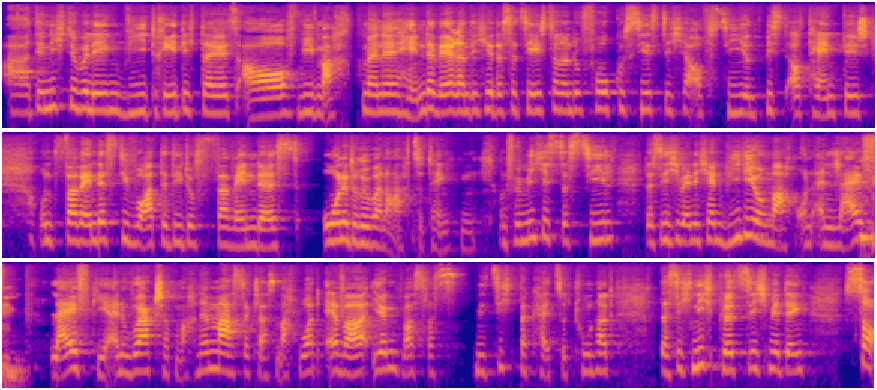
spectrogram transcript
ah, dir nicht überlegen, wie drehe ich da jetzt auf, wie macht meine Hände, während ich ihr das erzähle, sondern du fokussierst dich ja auf sie und bist authentisch und verwendest die Worte, die du verwendest ohne drüber nachzudenken. Und für mich ist das Ziel, dass ich, wenn ich ein Video mache und ein Live, Live gehe, einen Workshop mache, eine Masterclass mache, whatever, irgendwas, was mit Sichtbarkeit zu tun hat, dass ich nicht plötzlich mir denke, so,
